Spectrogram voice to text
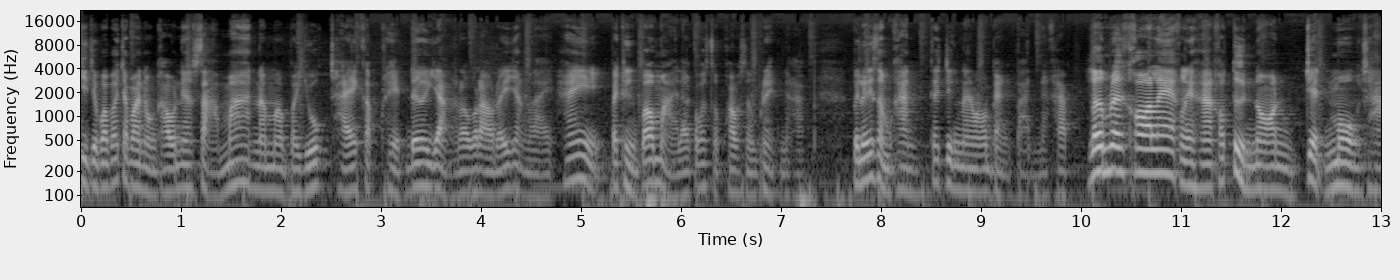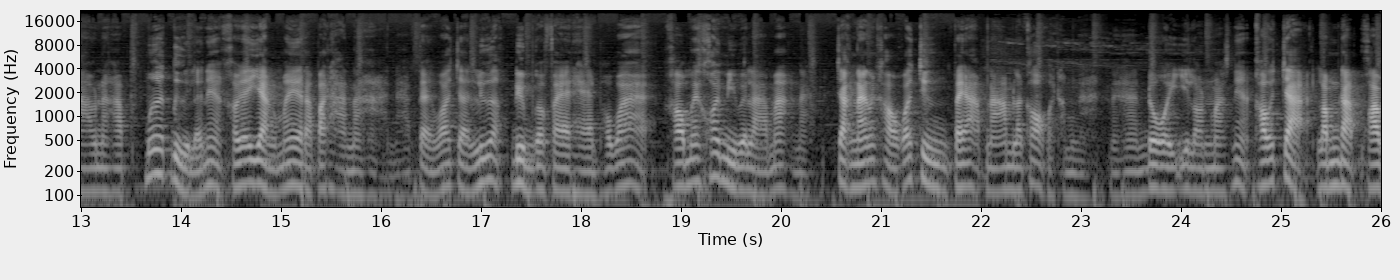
กิจวัตรประจำวันของเขาเนี่ยสามารถนำมาประยุกต์ใช้กับเทรดเดอร์อย่างเราๆได้อย่างไร ให้ไปถึงเป้าหมายแล้วก็ประสบความสำเร็จนะครับเป็นเรื่องที่สำคัญก็จึงนำมาแบ่งปันนะครับ เริ่มเลยข้อแรกเลยฮะเขาตื่นนอน7โมงเช้านะครับ เมื่อตื่นแล้วเนี่ยเขาจะยังไม่รับประทานอาหาร แต่ว่าจะเลือกดื่มกาแฟแทน เพราะว่าเขาไม่ค่อยมีเวลามากนะจากนั้นเขาก็จึงไปอาบน้ำแล้วก็ออกไปทำงานนะฮะ โดยอีลอน มัสเนี่ยเขาจะลำดับความ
